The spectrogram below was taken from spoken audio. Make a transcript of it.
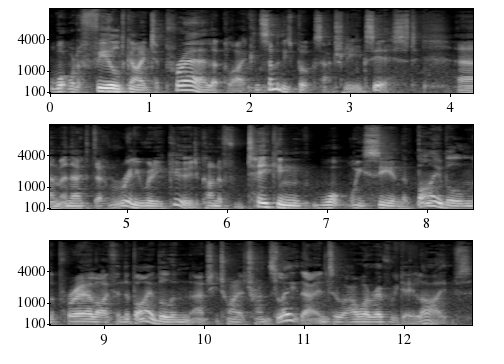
what would a field guide to prayer look like, and some of these books actually exist. Um, and they're, they're, really, really good, kind of taking what we see in the Bible and the prayer life in the Bible and actually trying to translate that into our everyday lives.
